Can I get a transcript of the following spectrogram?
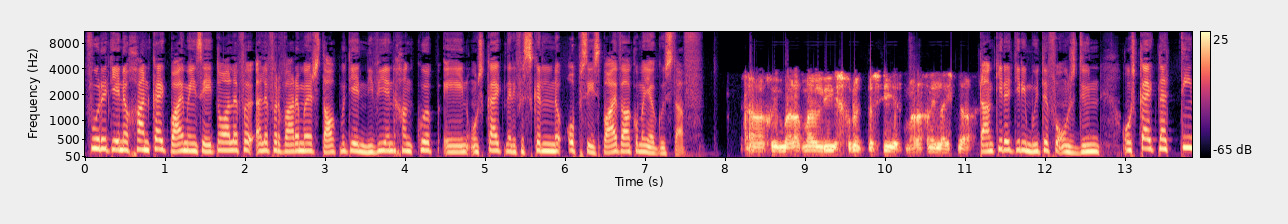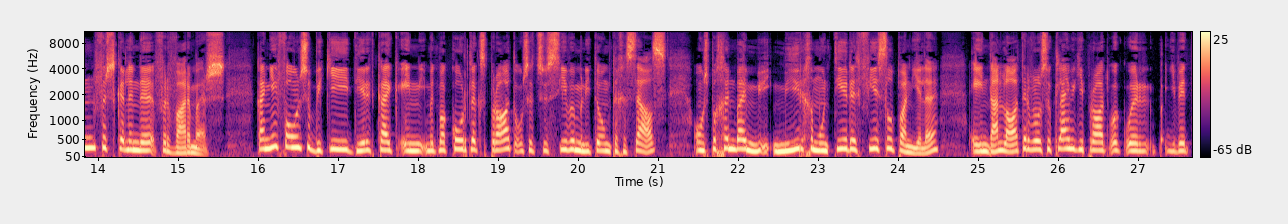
voordat jy nou gaan kyk, baie mense het nou hulle hulle verwarmers, dalk moet jy 'n nuwe een gaan koop en ons kyk na die verskillende opsies. Baie welkom aan jou Gustaf. Ja, goeiemôre Marlies, groet bestuur, môre gaan die luister. Dankie dat jy die moeite vir ons doen. Ons kyk na 10 verskillende verwarmers. Kan jy vir ons so 'n bietjie deur dit kyk en met maar kortliks praat? Ons het so 7 minute om te gesels. Ons begin by muurgemonteerde veselpanele en dan later wil ons so klein bietjie praat ook oor jy weet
